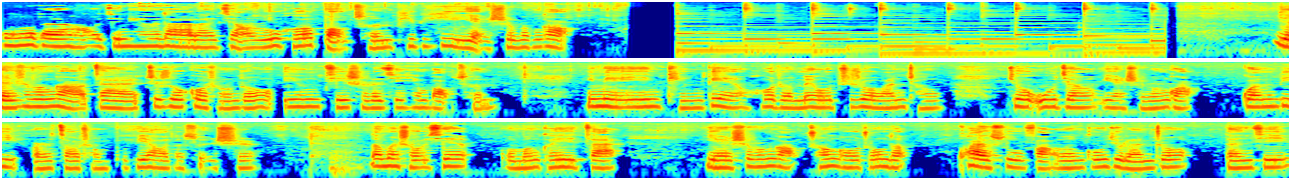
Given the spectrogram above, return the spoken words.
Hello，大家好，今天为大家来讲如何保存 PPT 演示文稿。演示文稿在制作过程中应及时的进行保存，以免因停电或者没有制作完成就误将演示文稿关闭而造成不必要的损失。那么，首先我们可以在演示文稿窗口中的快速访问工具栏中单击。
